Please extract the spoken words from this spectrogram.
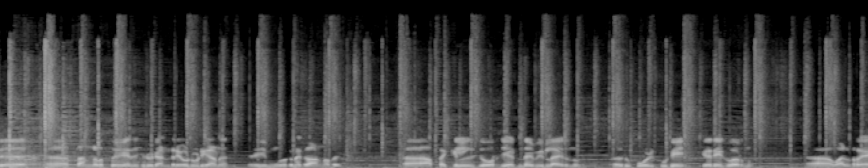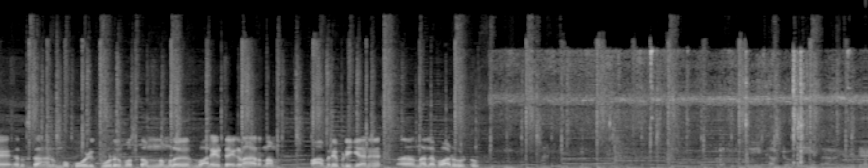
ഇത് തങ്കളത്ത് ഏകദേശം ഒരു രണ്ടരയോടുകൂടിയാണ് ഈ മൂർഖനെ കാണുന്നത്. അപ്പയ്ക്കൽ ജോർജേട്ടന്റെ വീട്ടിലായിരുന്നു. ഒരു കോഴിക്കുട്ടി വരുന്നു വളരെ റിസ്ക് അങ്ങനെ കോഴിക്കോട് മൊത്തം നമ്മൾ വലയിട്ടേക്കണ കാരണം പാമ്പിനെ പിടിക്കാൻ നല്ല പാട് കിട്ടും. ഈ കമ്പനി ആ, ഇതിന്റെ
